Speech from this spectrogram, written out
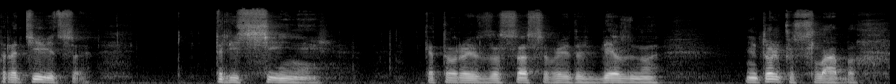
противиться трясине, которая засасывает в бездну не только слабых,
